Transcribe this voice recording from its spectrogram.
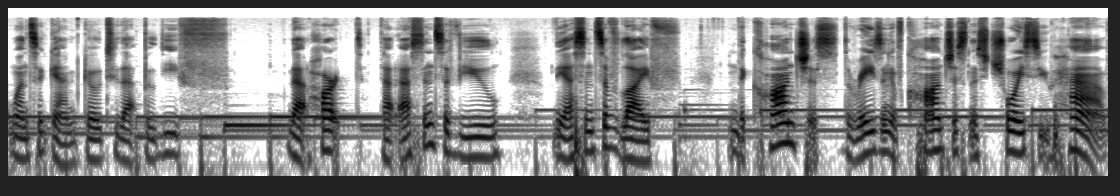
once again go to that belief that heart that essence of you, the essence of life, the conscious, the raising of consciousness choice you have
